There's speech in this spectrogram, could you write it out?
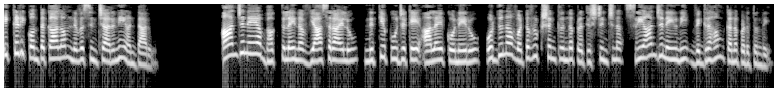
ఇక్కడి కొంతకాలం నివసించారని అంటారు. ఆంజనేయ భక్తులైన వ్యాసరాయలు నిత్య పూజకే ఆలయ కోనేరు ఒడ్డున వటవృక్షం క్రింద ప్రతిష్ఠించిన శ్రీ ఆంజనేయుని విగ్రహం కనపడుతుంది.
